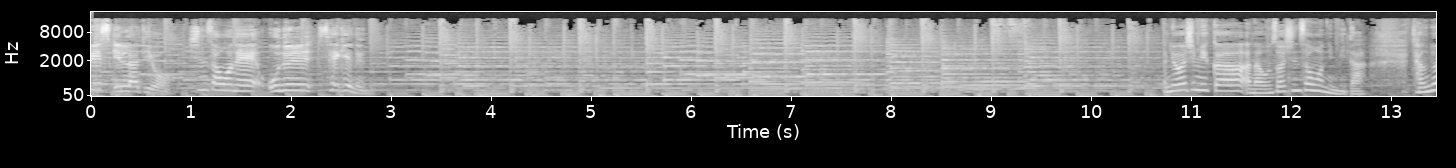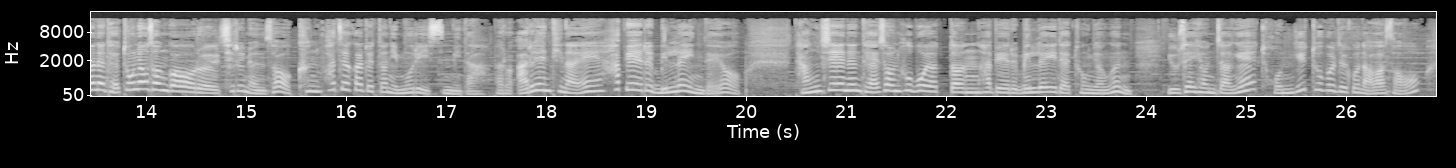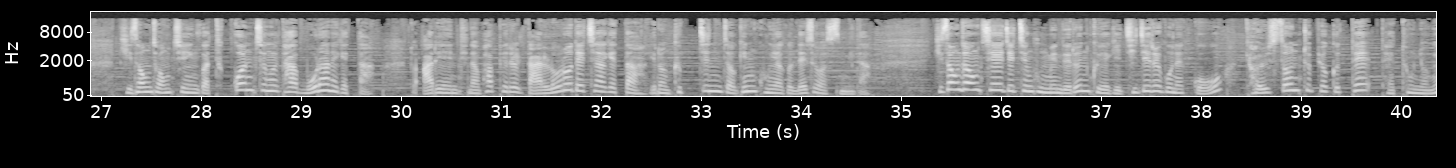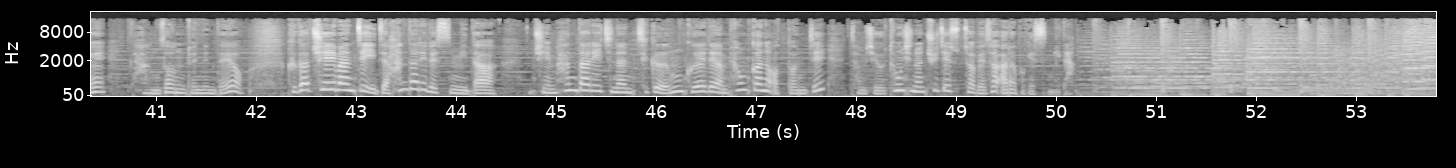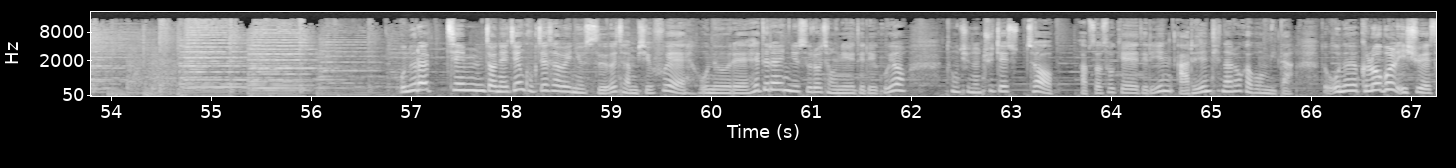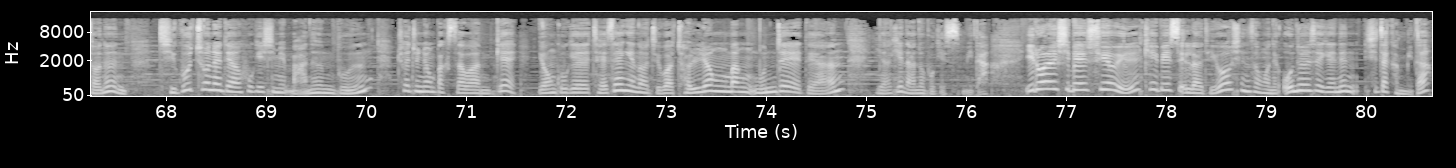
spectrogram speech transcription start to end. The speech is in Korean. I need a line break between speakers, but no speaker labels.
KBS 일라디오 신사원의 오늘 세계는 안녕하십니까. 아나운서 신성원입니다. 작년에 대통령 선거를 치르면서 큰 화제가 됐던 인물이 있습니다. 바로 아르헨티나의 하비에르 밀레인데요. 당시에는 대선 후보였던 하비에르 밀레이 대통령은 유세 현장에 전기톱을 들고 나와서 기성 정치인과 특권층을 다 몰아내겠다. 또 아르헨티나 화폐를 달러로 대체하겠다. 이런 급진적인 공약을 내세웠습니다. 기성 정치에 지친 국민들은 그에게 지지를 보냈고 결선 투표 끝에 대통령에 당선됐는데요. 그가 취임한 지 이제 한 달이 됐습니다. 취임 한 달이 지난 지금 그에 대한 평가는 어떤지 잠시 후 통신원 취재 수첩에서 알아보겠습니다. 오늘 아침 전해진 국제사회 뉴스 잠시 후에 오늘의 헤드라인 뉴스로 정리해드리고요. 통신은 취재 수첩 앞서 소개해드린 아르헨티나로 가봅니다. 또 오늘 글로벌 이슈에서는 지구촌에 대한 호기심이 많은 분 최준영 박사와 함께 영국의 재생에너지와 전력망 문제에 대한 이야기 나눠보겠습니다. 1월 10일 수요일 KBS 일라디오 신성원의 오늘 세계는 시작합니다.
